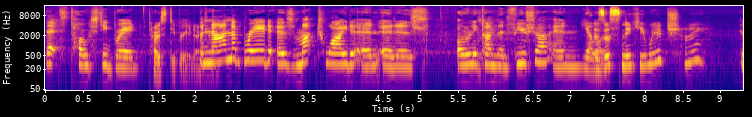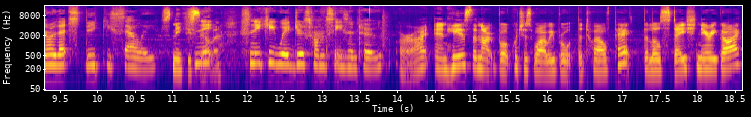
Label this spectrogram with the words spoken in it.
that's toasty bread. Toasty bread. Okay. Banana bread is much wider and it is only comes in fuchsia and yellow. Is this sneaky wedge, honey? No, that's Sneaky Sally. Sneaky Sne- Sally. Sneaky Wedges from season two. All right, and here's the notebook, which is why we brought the 12 pack. The little stationary guy.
